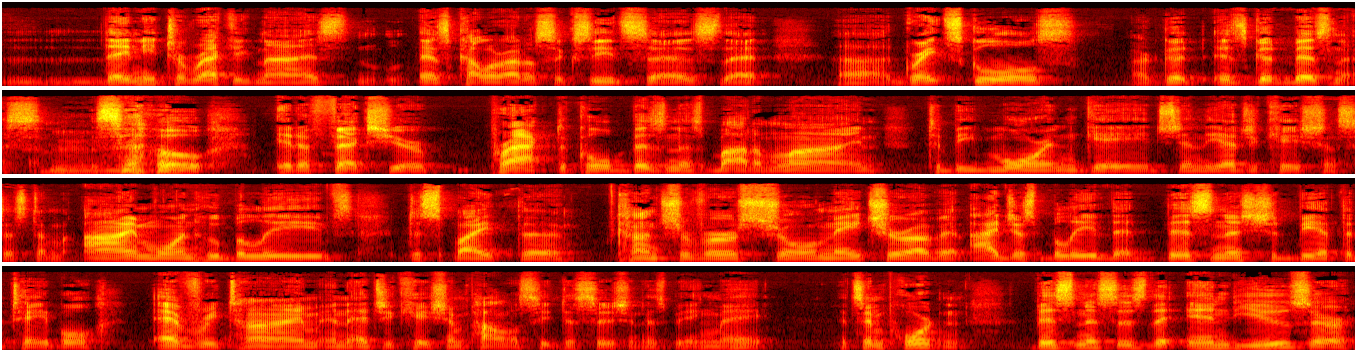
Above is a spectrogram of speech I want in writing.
They need to recognize, as Colorado Succeeds says, that uh, great schools are good is good business. Mm-hmm. So it affects your practical business bottom line to be more engaged in the education system. I'm one who believes, despite the controversial nature of it, I just believe that business should be at the table every time an education policy decision is being made. It's important. Business is the end user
